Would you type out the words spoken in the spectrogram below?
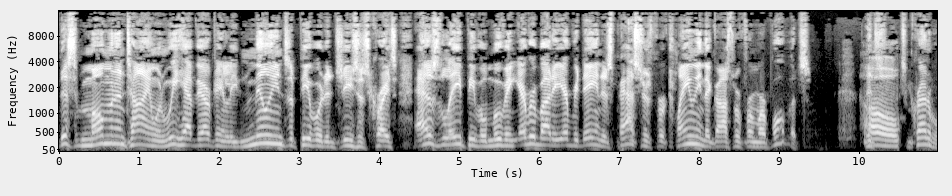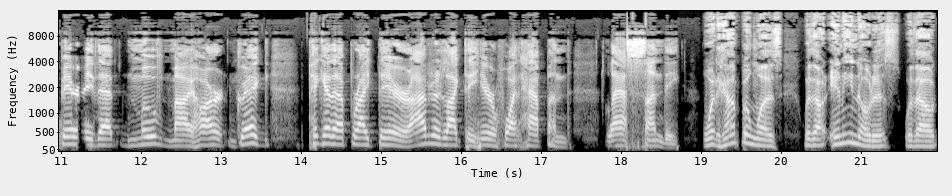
this moment in time when we have the opportunity to lead millions of people to Jesus Christ as lay people, moving everybody every day and as pastors proclaiming the gospel from our pulpits. It's, oh, it's incredible. Barry, that moved my heart. Greg, pick it up right there. I would like to hear what happened last Sunday what happened was without any notice, without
